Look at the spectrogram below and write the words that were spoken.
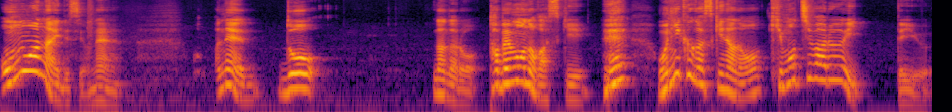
思わないですよね。ねどう、なんだろう、食べ物が好き？え？お肉が好きなの？気持ち悪いっていう。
